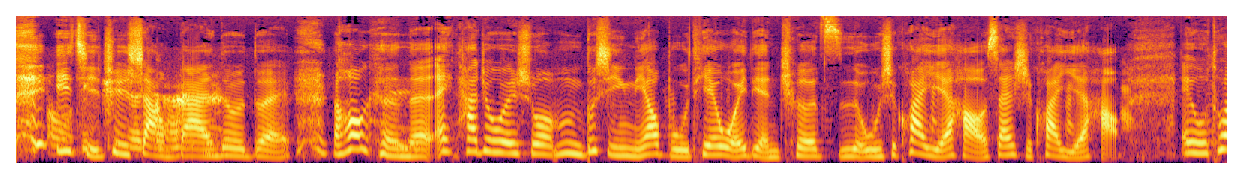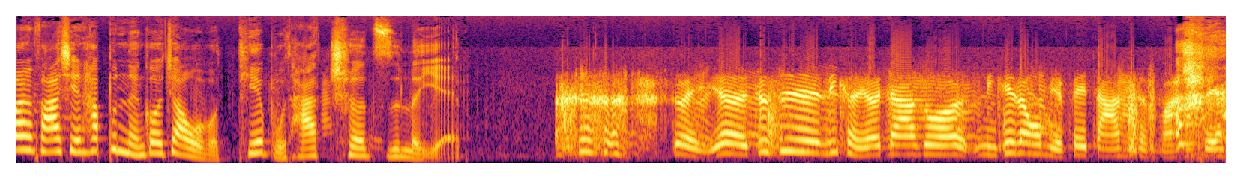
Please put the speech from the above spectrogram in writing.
一起去上班，对不对？然后可能哎，他就会说，嗯，不行，你要补贴我一点车资，五十块也好，三十块也好。哎，我突然发现他不能够叫我贴补他车资了耶。对，呃，就是你可能要叫他说，你可以让我免费搭乘吗？这样。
